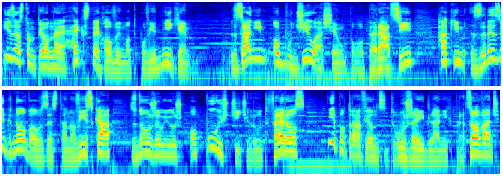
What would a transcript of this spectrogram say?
i zastąpione hekstechowym odpowiednikiem. Zanim obudziła się po operacji, Hakim zrezygnował ze stanowiska, zdążył już opuścić ród Feros, nie potrafiąc dłużej dla nich pracować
